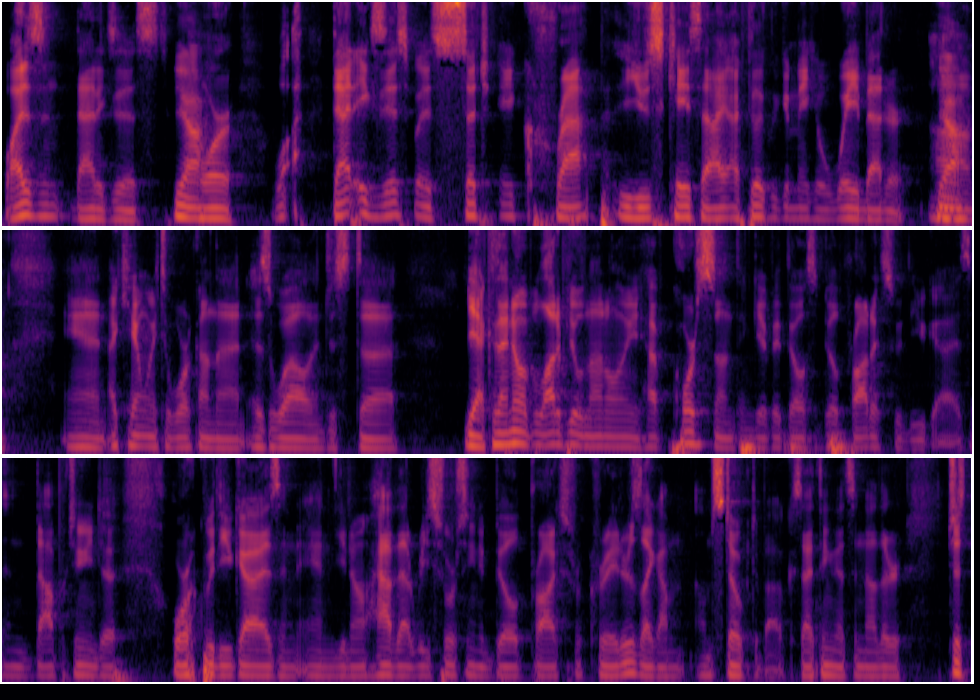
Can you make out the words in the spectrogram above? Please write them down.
why doesn't that exist? Yeah. Or well, that exists, but it's such a crap use case that I, I feel like we can make it way better. Yeah. Um, and I can't wait to work on that as well. And just, uh, yeah, because I know a lot of people not only have courses on Thinkific, they also build products with you guys, and the opportunity to work with you guys and and you know have that resourcing to build products for creators, like I'm I'm stoked about because I think that's another just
